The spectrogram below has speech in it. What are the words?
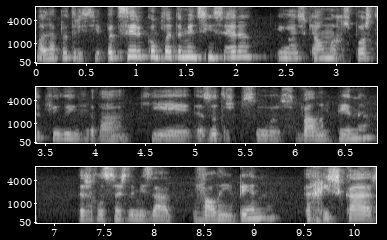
Olha, Patrícia, para te ser completamente sincera, eu acho que há uma resposta que o livro dá, que é as outras pessoas valem a pena, as relações de amizade valem a pena, arriscar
